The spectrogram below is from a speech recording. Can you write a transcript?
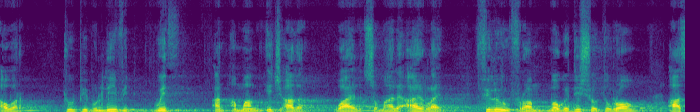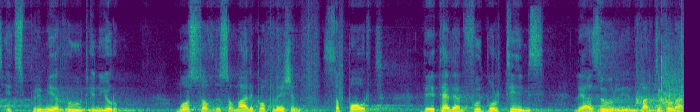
our two people lived with and among each other, while Somali Airline flew from Mogadishu to Rome as its premier route in Europe. Most of the Somali population support the Italian football teams, the Azzurri in particular,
